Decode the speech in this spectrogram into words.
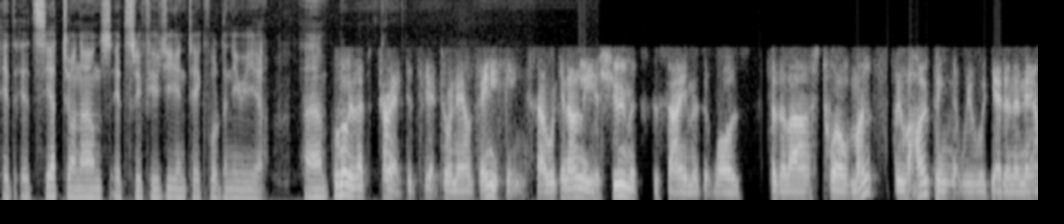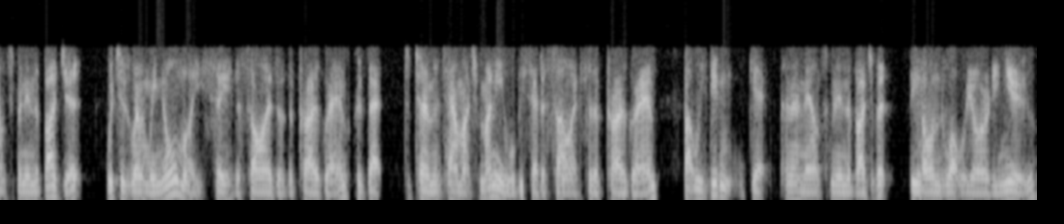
It, it's yet to announce its refugee intake for the new year. Um, well, that's correct. It's yet to announce anything, so we can only assume it's the same as it was for the last 12 months. We were hoping that we would get an announcement in the budget, which is when we normally see the size of the program, because that determines how much money will be set aside for the program. But we didn't get an announcement in the budget beyond what we already knew.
